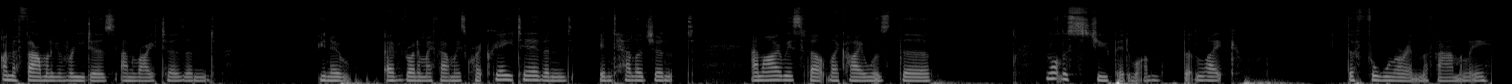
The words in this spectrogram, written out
I'm a family of readers and writers and you know everyone in my family is quite creative and intelligent and I always felt like I was the not the stupid one, but like the fooler in the family.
